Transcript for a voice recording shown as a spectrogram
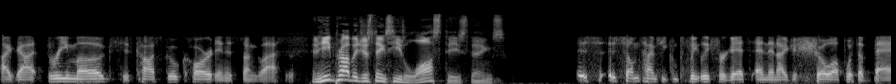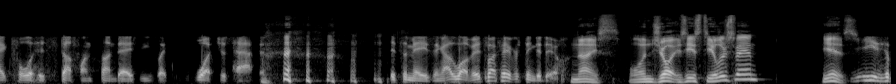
I got three mugs, his Costco card, and his sunglasses. And he probably just thinks he lost these things. Sometimes he completely forgets, and then I just show up with a bag full of his stuff on Sundays, and he's like, "What just happened?" it's amazing. I love it. It's my favorite thing to do. Nice. Well, enjoy. Is he a Steelers fan? He is. He's a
